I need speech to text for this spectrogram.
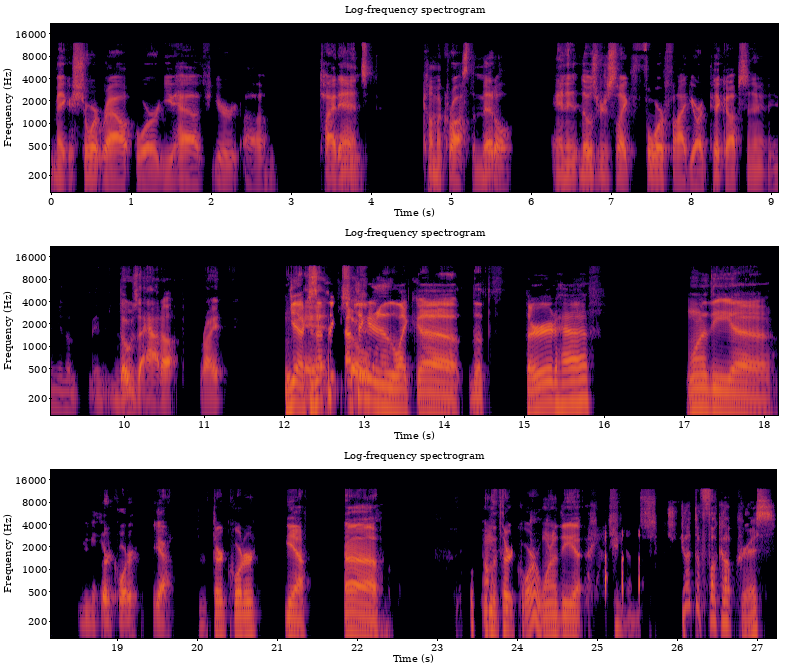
make a short route, or you have your um, tight ends come across the middle, and it, those are just like four or five yard pickups, and I mean the, those add up, right? Yeah, because I think so- thinking in like uh the third half, one of the uh I mean the third quarter, yeah. third quarter, yeah. Uh on the third quarter, one of the uh, shut the fuck up, Chris.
